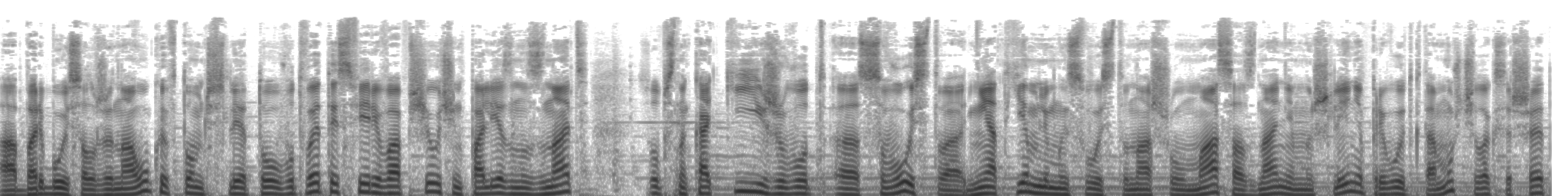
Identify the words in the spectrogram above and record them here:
а, борьбой с лженаукой в том числе, то вот в этой сфере вообще очень полезно знать, собственно, какие же вот э, свойства, неотъемлемые свойства нашего ума, сознания, мышления приводят к тому, что человек совершает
